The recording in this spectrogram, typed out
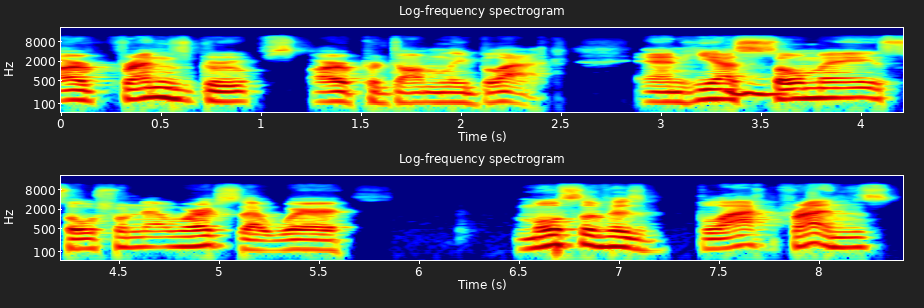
Our friends groups are predominantly black, and he has Mhm. so many social networks that where most of his black friends,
